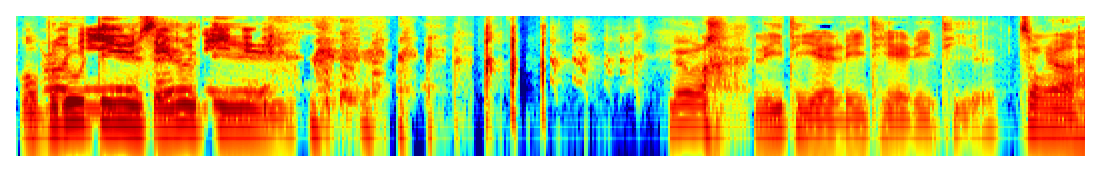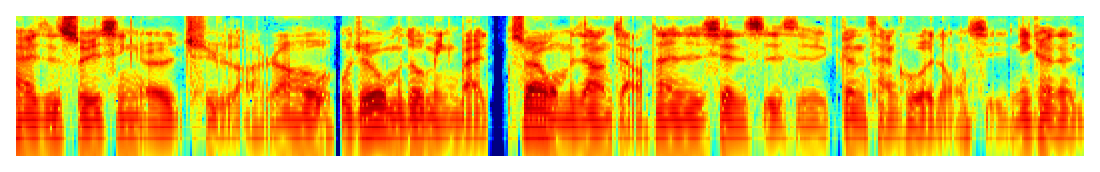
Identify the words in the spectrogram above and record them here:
我不入地狱谁入地狱？没有了，离题了，离题了，离题了。重要的还是随心而去了。然后我觉得我们都明白，虽然我们这样讲，但是现实是更残酷的东西。你可能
